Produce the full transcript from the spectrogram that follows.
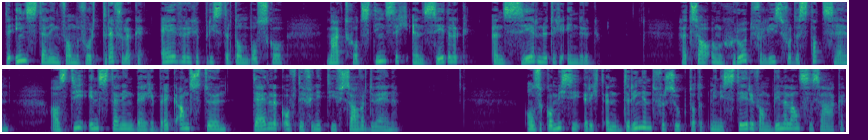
De instelling van de voortreffelijke, ijverige priester Don Bosco maakt godsdienstig en zedelijk een zeer nuttige indruk. Het zou een groot verlies voor de stad zijn als die instelling bij gebrek aan steun tijdelijk of definitief zou verdwijnen. Onze commissie richt een dringend verzoek tot het ministerie van Binnenlandse Zaken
